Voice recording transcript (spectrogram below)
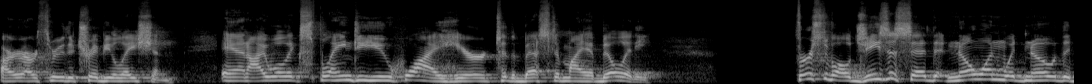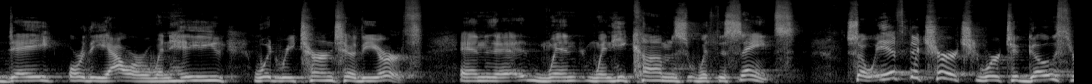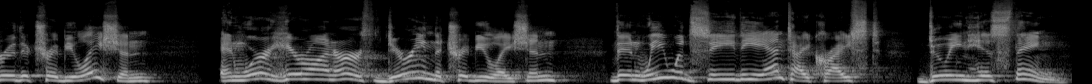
or, or, through the tribulation. And I will explain to you why here to the best of my ability. First of all, Jesus said that no one would know the day or the hour when he would return to the earth and when, when he comes with the saints. So if the church were to go through the tribulation, and we're here on earth during the tribulation, then we would see the Antichrist doing his thing.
